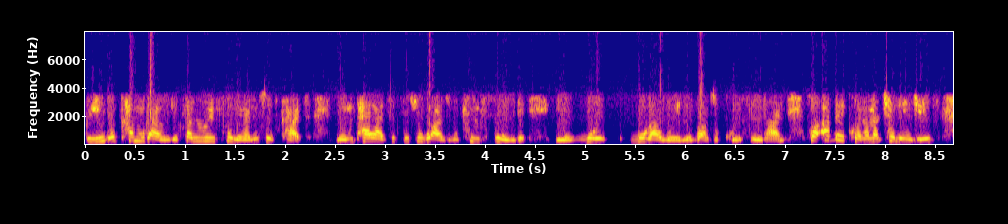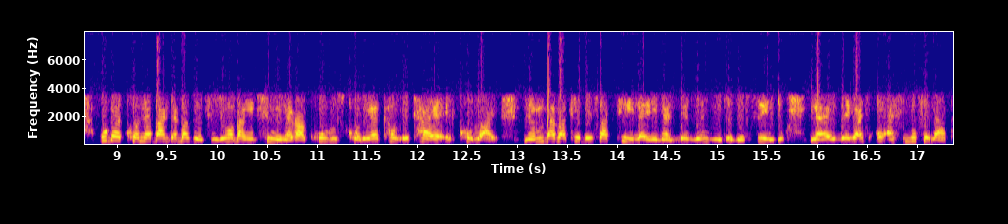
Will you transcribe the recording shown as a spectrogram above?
into eqhamukayo nje kufanele uyifunde ngaleso sikhathi. Nomphakathi futhi ukwazi ukuthi uyifunde buka wena ukwazi ukukhulisa ingane. So abe khona ama challenges kube khona abantu abazothi njengoba ngithi mina kakhulu sikhole ekhaya elikholwayo noma babakhe besaphila yena bezenza izinto zesintu naye beka asimuse lapha.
